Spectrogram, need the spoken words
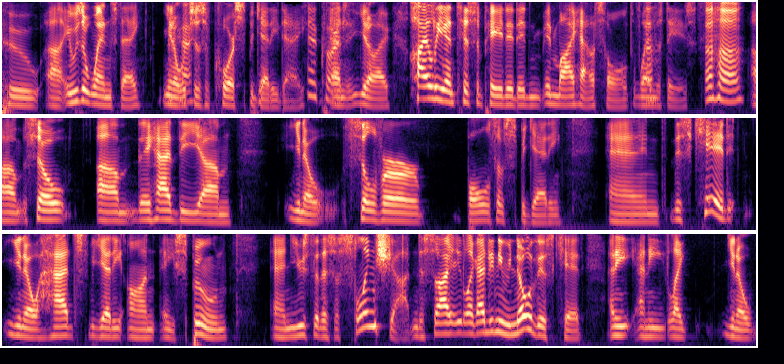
who uh, it was a Wednesday, you know, Okay. which is of course spaghetti day, Of course. and you know, I highly anticipated in in my household Wednesdays. Uh huh. Um, so um, they had the um, you know silver bowls of spaghetti, and this kid you know had spaghetti on a spoon and used it as a slingshot and decided like I didn't even know this kid, and he and he like you know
